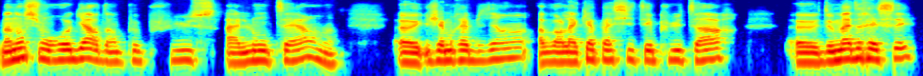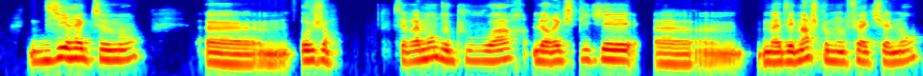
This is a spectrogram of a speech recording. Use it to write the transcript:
Maintenant, si on regarde un peu plus à long terme, j'aimerais bien avoir la capacité plus tard de m'adresser directement euh, aux gens. C'est vraiment de pouvoir leur expliquer ma démarche comme on le fait actuellement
